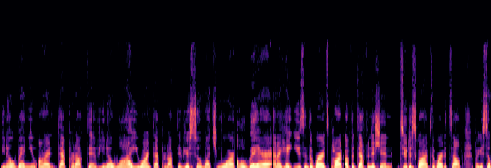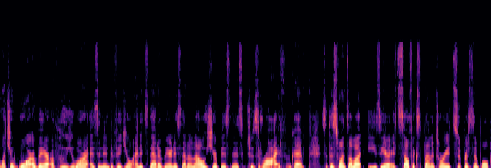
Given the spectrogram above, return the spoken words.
You know when you aren't that productive. You know why you aren't that productive. You're so much more aware, and I hate using the words part of a definition to describe the word itself, but you're so much more aware of who you are as an individual. And it's that awareness that allows your business to thrive. Okay. So this one's a lot easier. It's self explanatory, it's super simple.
